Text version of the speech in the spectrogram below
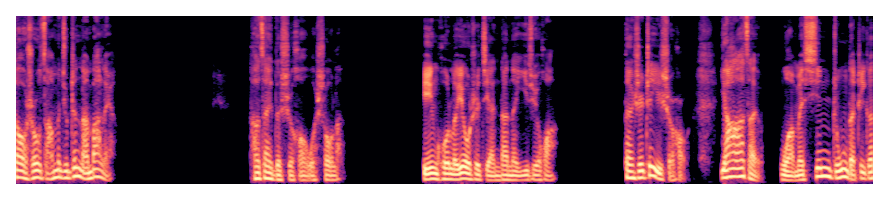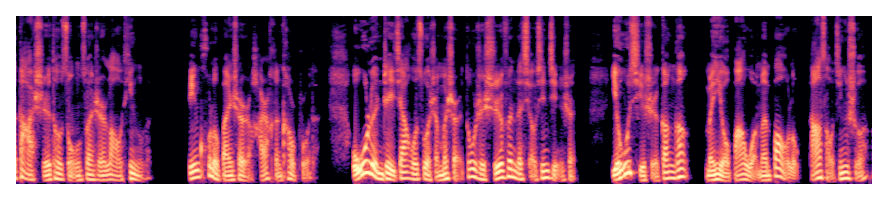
到时候咱们就真难办了呀。”他在的时候，我收了。冰窟窿又是简单的一句话，但是这时候压在我们心中的这个大石头总算是落定了。冰窟窿办事还是很靠谱的，无论这家伙做什么事都是十分的小心谨慎，尤其是刚刚没有把我们暴露，打草惊蛇。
